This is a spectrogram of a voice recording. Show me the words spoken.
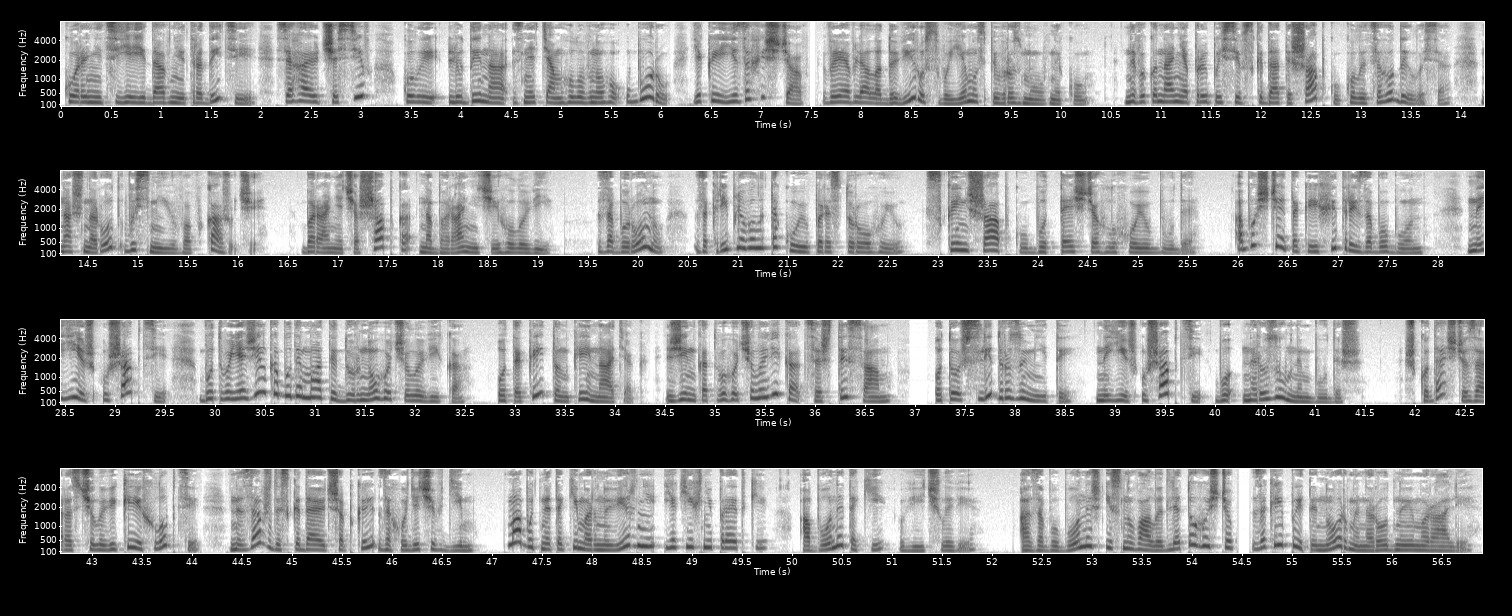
Корені цієї давньої традиції сягають часів, коли людина зняттям головного убору, який її захищав, виявляла довіру своєму співрозмовнику. Невиконання приписів скидати шапку, коли це годилося, наш народ висміював, кажучи бараняча шапка на баранячій голові. Заборону закріплювали такою пересторогою скинь шапку, бо теща глухою буде. Або ще такий хитрий забобон не їж у шапці, бо твоя жінка буде мати дурного чоловіка. Отакий тонкий натяк. Жінка твого чоловіка це ж ти сам. Отож слід розуміти не їж у шапці, бо нерозумним будеш. Шкода, що зараз чоловіки і хлопці не завжди скидають шапки, заходячи в дім. Мабуть, не такі марновірні, як їхні предки, або не такі ввічливі. А забобони ж існували для того, щоб закріпити норми народної моралі.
